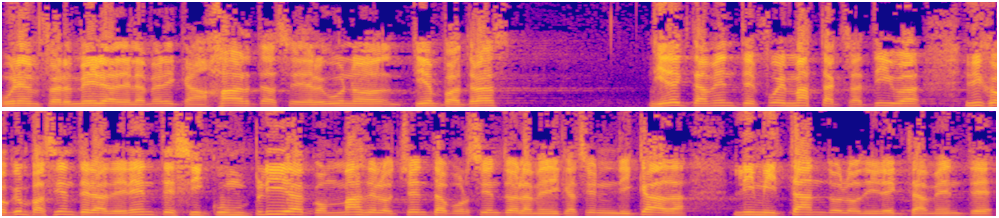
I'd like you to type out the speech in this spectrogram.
una enfermera del American Heart hace algún tiempo atrás, directamente fue más taxativa y dijo que un paciente era adherente si cumplía con más del 80% de la medicación indicada, limitándolo directamente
